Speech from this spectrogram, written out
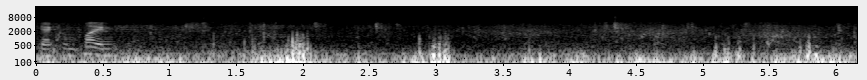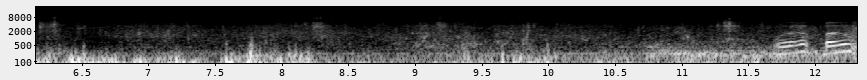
can't complain. What up, boat?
